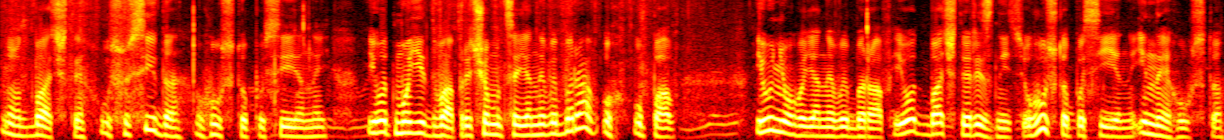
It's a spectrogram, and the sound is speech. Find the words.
Ну, от бачите, у сусіда густо посіяний. І от мої два. Причому це я не вибирав, ох, упав. І у нього я не вибирав. І от бачите різницю. Густо посіяний і не густо.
